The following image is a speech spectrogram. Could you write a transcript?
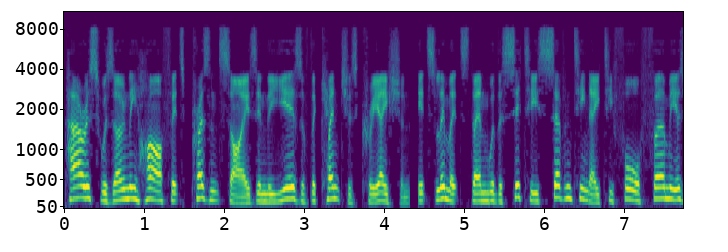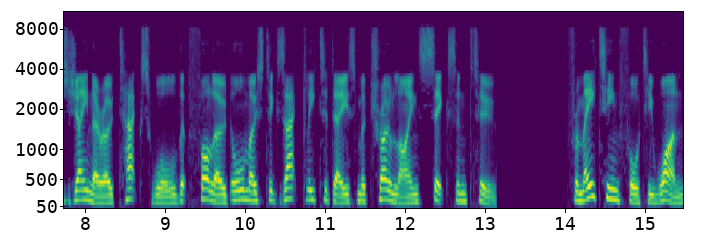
Paris was only half its present size in the years of the Ceinture's creation, its limits then were the city's 1784 Fermiers-Généraux tax wall that followed almost exactly today's metro lines 6 and 2. From 1841,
